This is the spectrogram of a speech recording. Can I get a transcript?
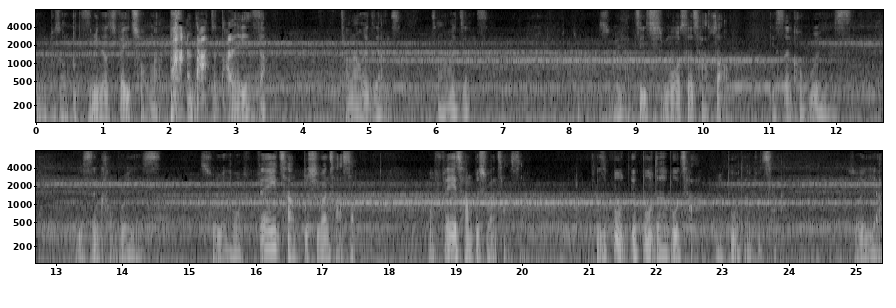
那个不什么不致命的飞虫啊，啪打就打在你脸上，常常会这样子，常常会这样子。所以啊，自己骑摩托车查哨也是很恐怖的一件事，也是很恐怖的一件事。所以啊，我非常不喜欢查哨，我非常不喜欢查哨，可是不又不得不查，又不得不查。所以啊，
